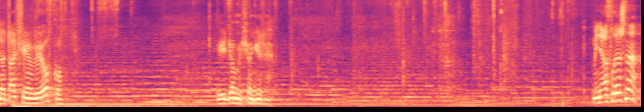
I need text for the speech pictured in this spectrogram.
Дотачиваем веревку. И идем еще ниже. Меня слышно?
